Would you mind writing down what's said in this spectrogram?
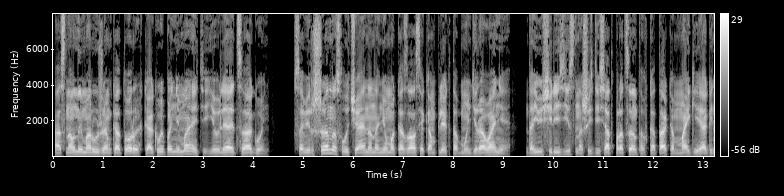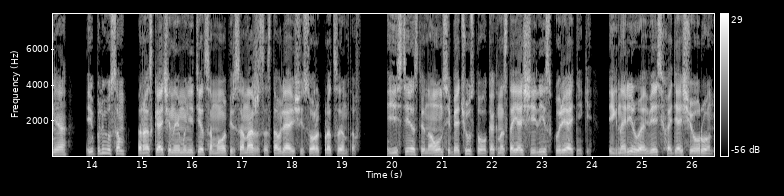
основным оружием которых, как вы понимаете, является огонь. Совершенно случайно на нем оказался комплект обмундирования, дающий резист на 60% к атакам магии огня и плюсом раскачанный иммунитет самого персонажа, составляющий 40%. Естественно, он себя чувствовал как настоящий лис в курятнике, игнорируя весь входящий урон.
